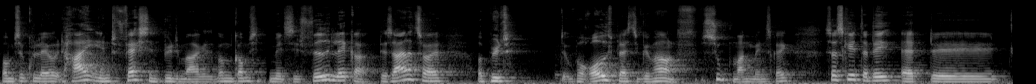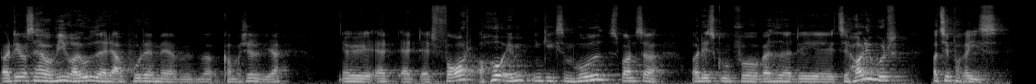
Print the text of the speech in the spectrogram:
hvor man så kunne lave et high-end fashion byttemarked, hvor man kom med sit fede, lækre designertøj og bytte det var på Rådhuspladsen i København, super mange mennesker, ikke? Så skete der det, at, øh, og det var så her, hvor vi røg ud af det, apropos det med, hvor kommercielle vi er, øh, at, at, at Ford og H&M indgik som hovedsponsor, og det skulle på, hvad hedder det, til Hollywood og til Paris.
